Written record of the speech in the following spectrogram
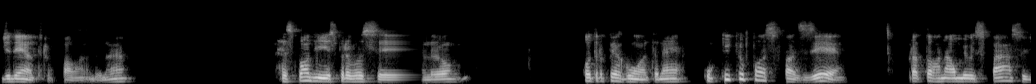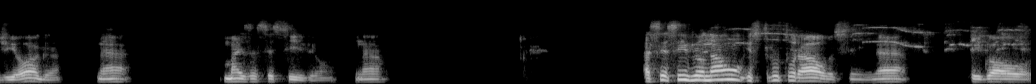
De dentro falando, né? Responde isso para você, entendeu? Outra pergunta, né? O que, que eu posso fazer para tornar o meu espaço de yoga, né, mais acessível, né? acessível não estrutural, assim, né? Igual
